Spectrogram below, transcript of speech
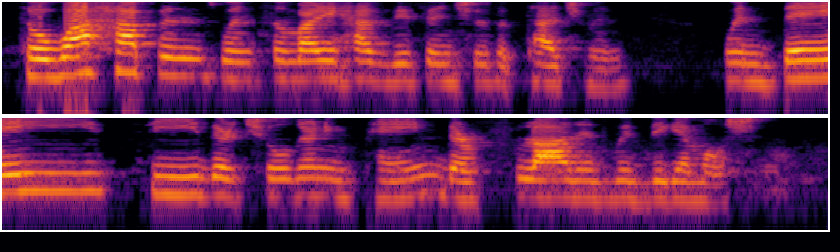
So what happens when somebody has this anxious attachment? When they see their children in pain, they're flooded with big emotions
